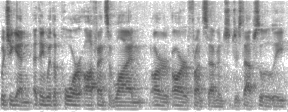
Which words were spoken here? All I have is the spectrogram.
which again I think with a poor offensive line, our our front seven should just absolutely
